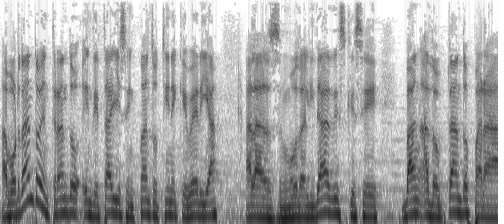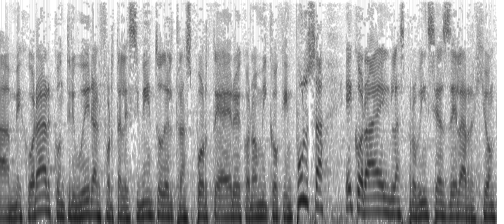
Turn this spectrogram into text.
abordando, entrando en detalles en cuanto tiene que ver ya a las modalidades que se van adoptando para mejorar, contribuir al fortalecimiento del transporte aéreo económico que impulsa Ecorae en las provincias de la región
